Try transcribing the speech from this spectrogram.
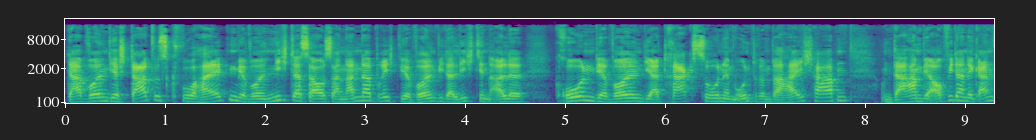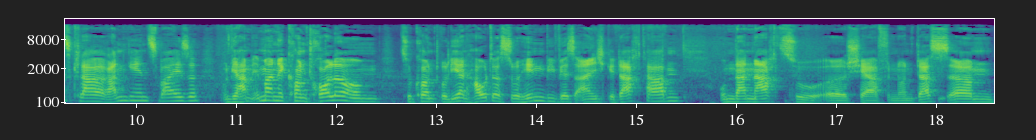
Da wollen wir Status quo halten. Wir wollen nicht, dass er auseinanderbricht. Wir wollen wieder Licht in alle Kronen. Wir wollen die Ertragszone im unteren Bereich haben. Und da haben wir auch wieder eine ganz klare Herangehensweise. Und wir haben immer eine Kontrolle, um zu kontrollieren, haut das so hin, wie wir es eigentlich gedacht haben, um dann nachzuschärfen. Und das ähm,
